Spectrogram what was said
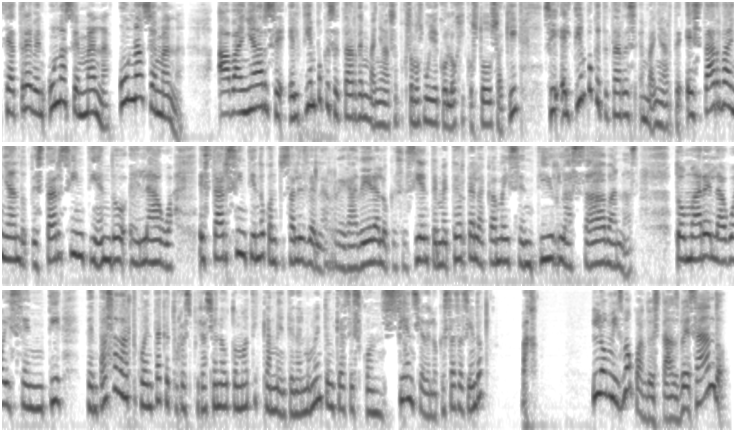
se atreven una semana, una semana, a bañarse, el tiempo que se tarde en bañarse, porque somos muy ecológicos todos aquí, sí, el tiempo que te tardes en bañarte, estar bañándote, estar sintiendo el agua, estar sintiendo cuando sales de la regadera lo que se siente, meterte a la cama y sentir las sábanas, tomar el agua y sentir, te vas a dar cuenta que tu respiración automáticamente, en el momento en que haces conciencia de lo que estás haciendo, baja. Lo mismo cuando estás besando.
